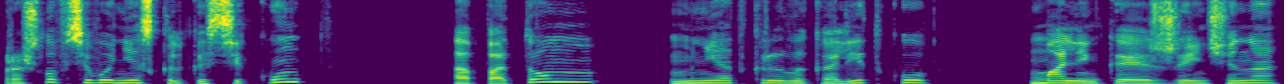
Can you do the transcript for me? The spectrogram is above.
прошло всего несколько секунд, а потом мне открыла калитку маленькая женщина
